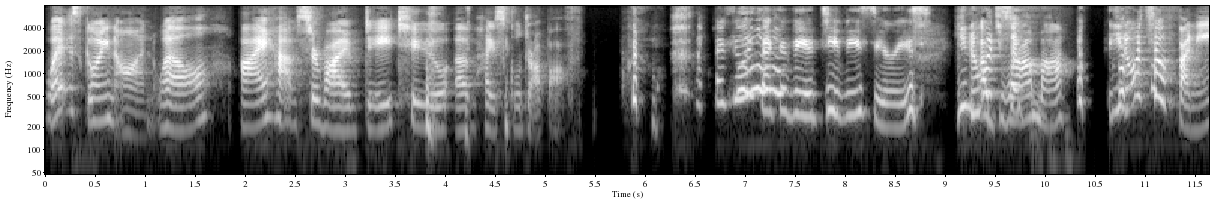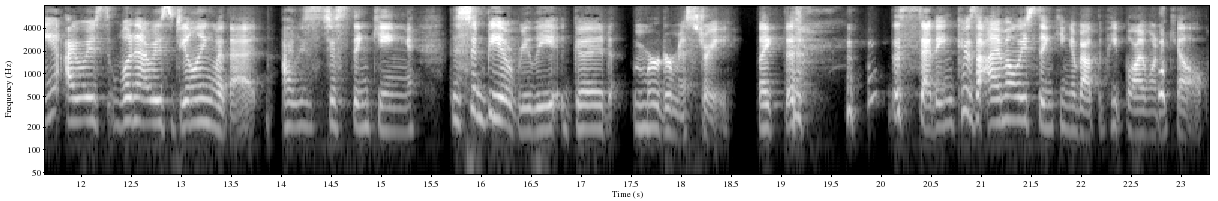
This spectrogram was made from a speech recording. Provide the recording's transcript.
What is going on? Well, I have survived day two of high school drop off. I feel like that could be a TV series. You know what's drama. So, you know what's so funny? I was when I was dealing with it, I was just thinking this would be a really good murder mystery. Like the the setting because I'm always thinking about the people I want to kill.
